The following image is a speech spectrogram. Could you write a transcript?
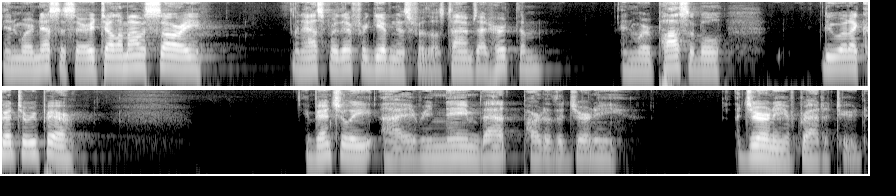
and where necessary, tell them I was sorry and ask for their forgiveness for those times I'd hurt them, and where possible, do what I could to repair. Eventually, I renamed that part of the journey a journey of gratitude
